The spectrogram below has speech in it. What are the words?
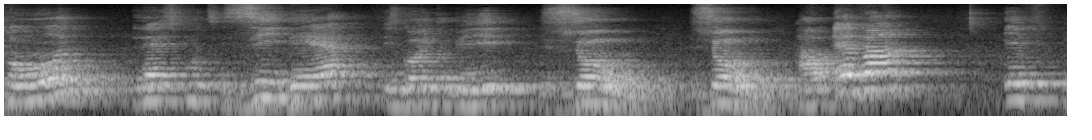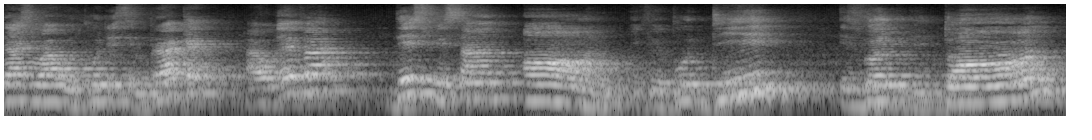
tone. Let's put Z there, it's going to be zone. Zone. However, if that's why we put this in bracket, however, this will sound on. If you put D, it's going to be done.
